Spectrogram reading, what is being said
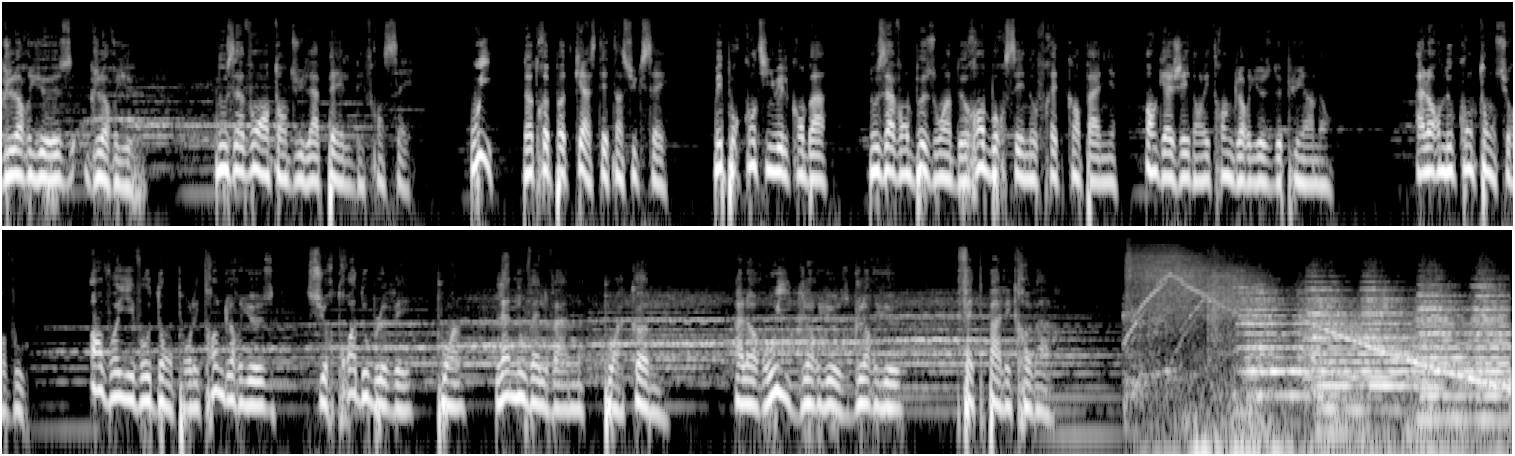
glorieuse, glorieux. Nous avons entendu l'appel des Français. Oui, notre podcast est un succès. Mais pour continuer le combat, nous avons besoin de rembourser nos frais de campagne engagés dans les 30 Glorieuses depuis un an. Alors nous comptons sur vous. Envoyez vos dons pour les 30 Glorieuses sur www.lanouvellevanne.com. Alors oui, glorieuse, glorieux, faites pas les crevards.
